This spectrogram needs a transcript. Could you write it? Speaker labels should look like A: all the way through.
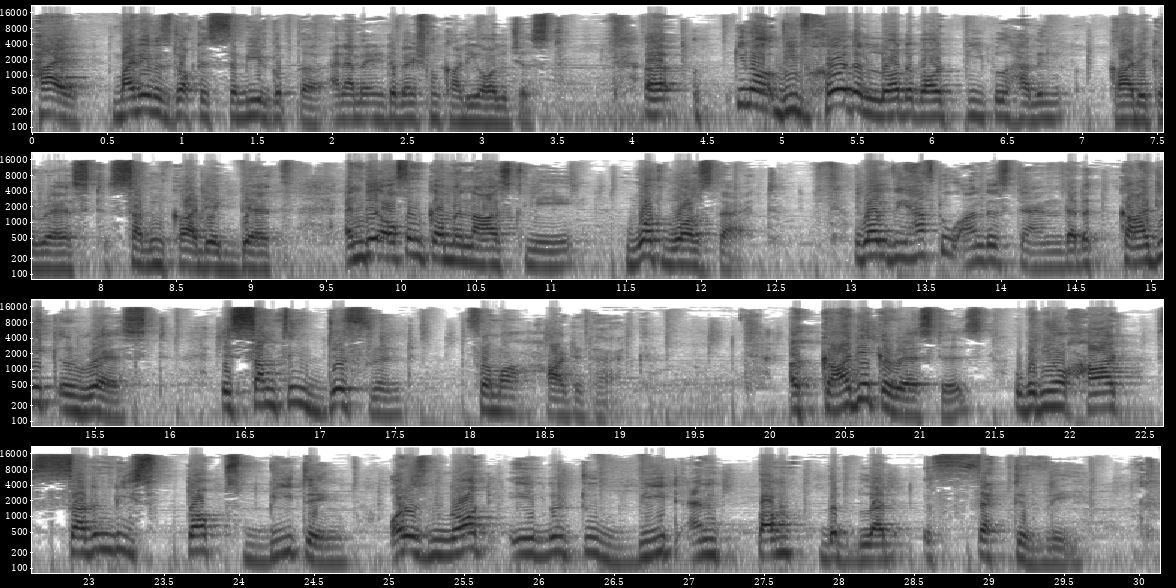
A: Hi, my name is Dr. Sameer Gupta and I'm an interventional cardiologist. Uh, you know, we've heard a lot about people having cardiac arrest, sudden cardiac death, and they often come and ask me, what was that? Well, we have to understand that a cardiac arrest is something different from a heart attack. A cardiac arrest is when your heart suddenly stops beating or is not able to beat and pump the blood effectively.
